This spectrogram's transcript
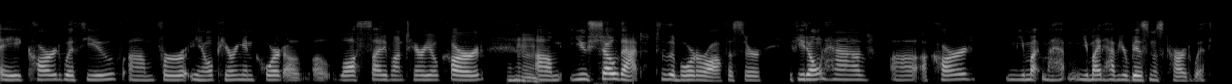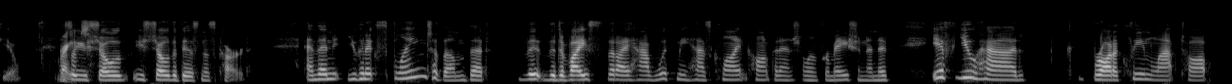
a card with you um, for you know appearing in court, a, a Law Society of Ontario card, mm-hmm. um, you show that to the border officer. If you don't have uh, a card, you might you might have your business card with you. Right. So you show you show the business card. And then you can explain to them that the, the device that I have with me has client confidential information. And if if you had brought a clean laptop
